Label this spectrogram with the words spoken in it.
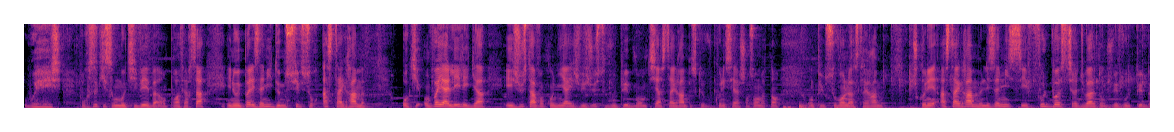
Wesh, pour ceux qui sont motivés, bah, on pourra faire ça. Et n'oubliez pas les amis de me suivre sur Instagram. Ok, on va y aller les gars. Et juste avant qu'on y aille, je vais juste vous pub mon petit Instagram parce que vous connaissez la chanson maintenant. On pub souvent le Instagram. Je connais Instagram, les amis, c'est fullboss-du-bas, donc je vais vous le pub.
